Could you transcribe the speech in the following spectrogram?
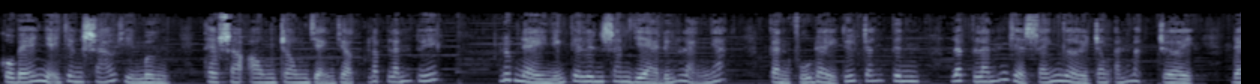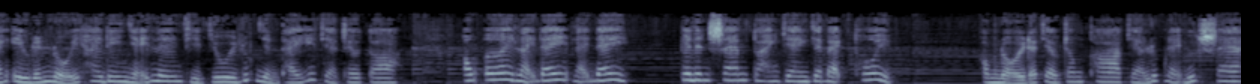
Cô bé nhảy chân sáo vì mừng, theo sau ông trong dạng giật lấp lánh tuyết. Lúc này những cây linh sam già đứng lặng ngắt, cành phủ đầy tuyết trắng tinh, lấp lánh và sáng ngời trong ánh mặt trời. Đáng yêu đến nỗi hai đi nhảy lên vì vui lúc nhìn thấy và treo to. Ông ơi, lại đây, lại đây. Cây linh sam toàn vàng và bạc thôi. Ông nội đã vào trong kho và lúc này bước ra,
